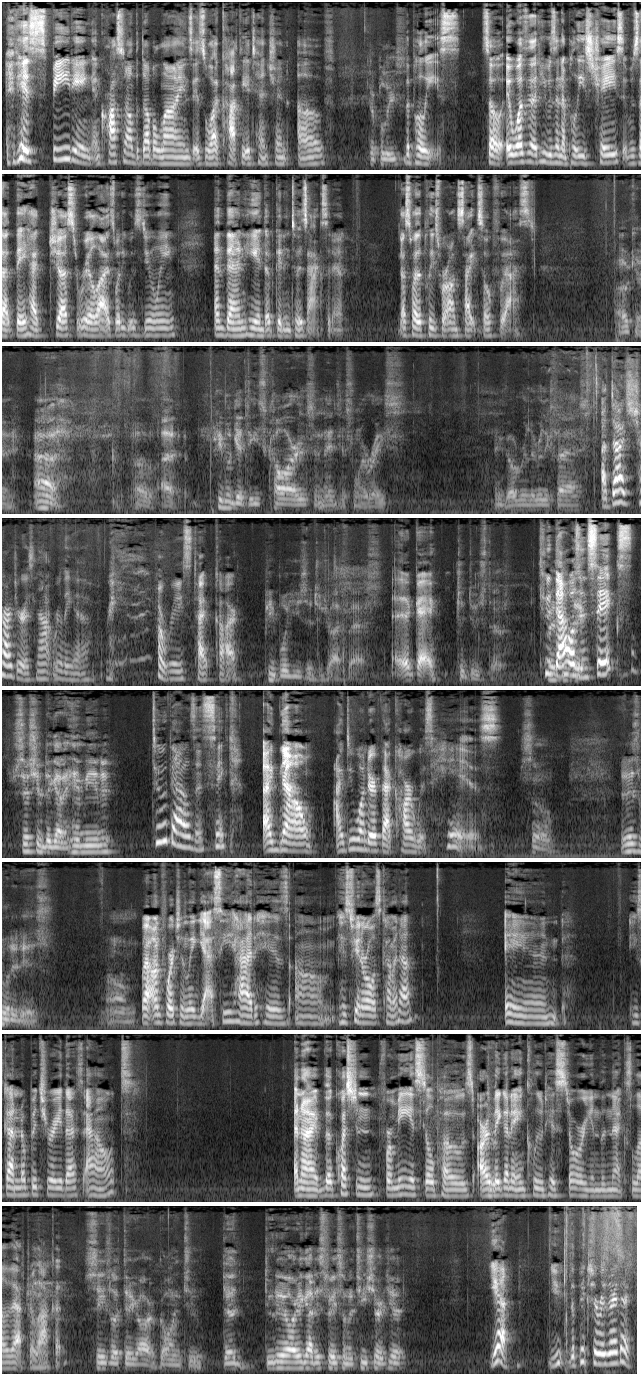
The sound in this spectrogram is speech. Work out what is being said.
his speeding and crossing all the double lines is what caught the attention of the police. the police. So it wasn't that he was in a police chase, it was that they had just realized what he was doing and then he ended up getting into his accident. That's why the police were on site so fast. Okay. Uh, oh, I, people get these cars and they just want to race. They go really, really fast. A Dodge Charger is not really a a race type car. People use it to drive fast, Okay. to do stuff. 2006? Especially if they got a Hemi in it. 2006. I know. I do wonder if that car was his. So, it is what it is. Um, But unfortunately, yes, he had his um his funeral is coming up. And he's got an obituary that's out. And I the question for me is still posed, are they going to include his story in the next Love After Lockup? seems like they are going to. Do, do they already got his face on a T-shirt yet? Yeah. You the picture is right there.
